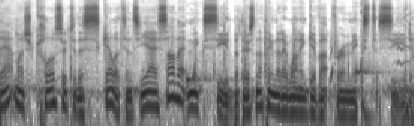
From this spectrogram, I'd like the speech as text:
that much closer to the skeletons. Yeah, I saw that mixed seed, but there's nothing that I want to give up for a mixed seed.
